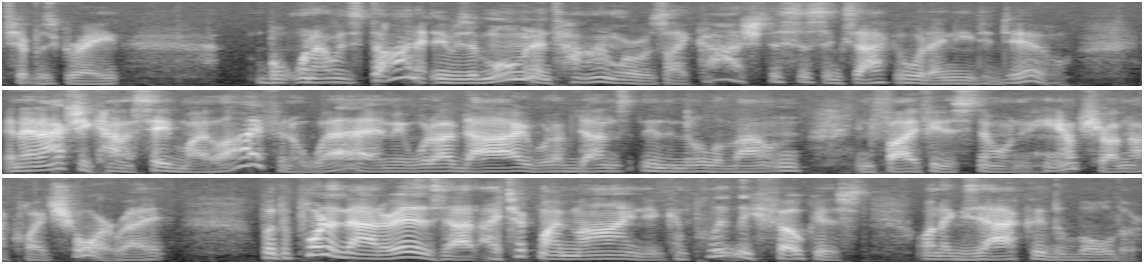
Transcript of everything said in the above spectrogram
Chip was great. But when I was done, it was a moment in time where it was like, gosh, this is exactly what I need to do. And it actually kind of saved my life in a way. I mean, would I've died, would I've done in the middle of a mountain in five feet of snow in New Hampshire? I'm not quite sure, right? But the point of the matter is that I took my mind and completely focused on exactly the boulder,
